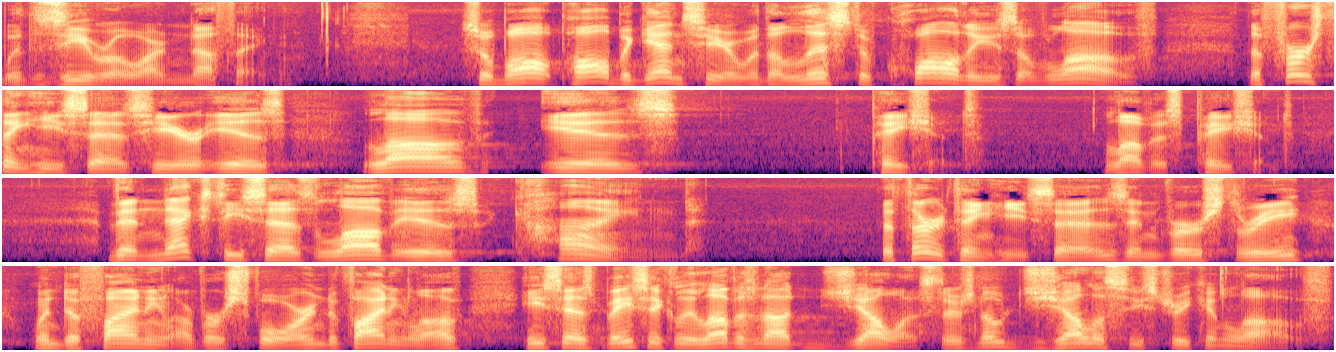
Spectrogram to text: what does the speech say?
with zero or nothing. So Paul begins here with a list of qualities of love. The first thing he says here is love is patient. Love is patient. Then next he says, love is kind. The third thing he says in verse 3, when defining, or verse 4, in defining love, he says basically love is not jealous. There's no jealousy streak in love,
